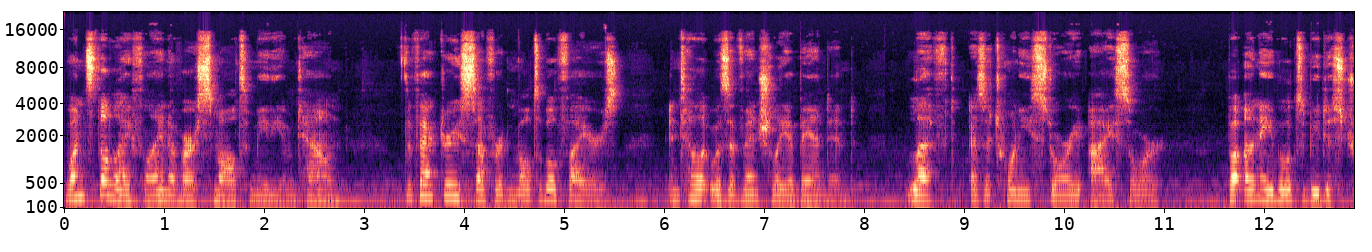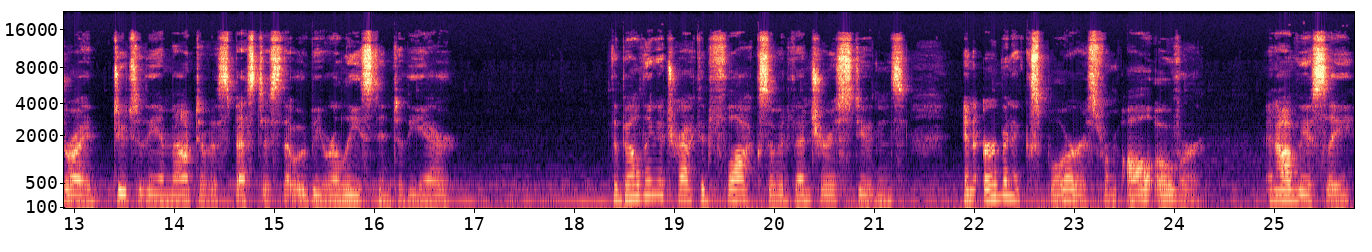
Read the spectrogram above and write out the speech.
Once the lifeline of our small to medium town, the factory suffered multiple fires until it was eventually abandoned, left as a 20 story eyesore, but unable to be destroyed due to the amount of asbestos that would be released into the air. The building attracted flocks of adventurous students and urban explorers from all over, and obviously,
